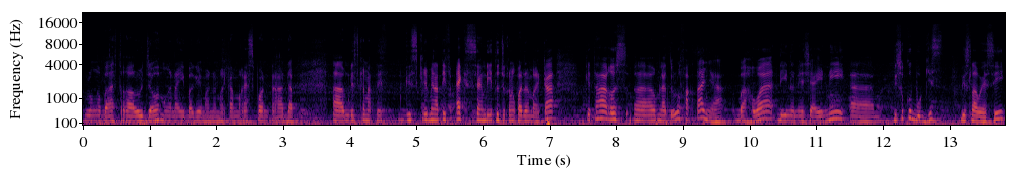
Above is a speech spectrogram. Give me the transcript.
sebelum ngebahas terlalu jauh mengenai bagaimana mereka merespon terhadap em, diskriminatif diskriminatif X yang ditujukan kepada mereka kita harus eh, melihat dulu faktanya bahwa di Indonesia ini em, di suku Bugis di Sulawesi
